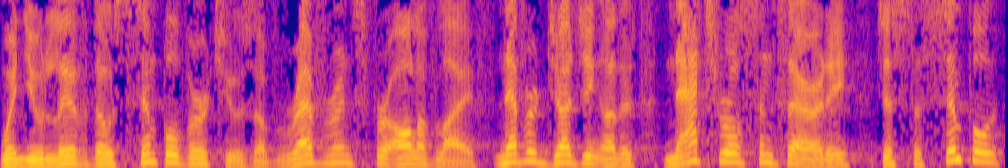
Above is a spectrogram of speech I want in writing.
When you live those simple virtues of reverence for all of life, never judging others, natural sincerity, just a simple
